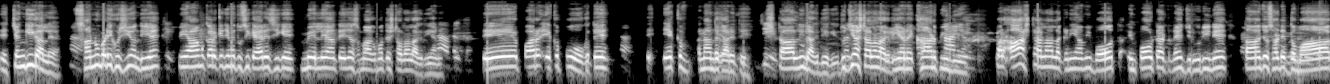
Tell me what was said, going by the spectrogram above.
ਤੇ ਚੰਗੀ ਗੱਲ ਹੈ। ਸਾਨੂੰ ਬੜੀ ਖੁਸ਼ੀ ਹੁੰਦੀ ਹੈ। ਵੀ ਆਮ ਕਰਕੇ ਜਿਵੇਂ ਤੁਸੀਂ ਕਹਿ ਰਹੇ ਸੀਗੇ ਮੇਲਿਆਂ ਤੇ ਜਾਂ ਸਮਾਗਮਾਂ ਤੇ ਸਟਾਲਾਂ ਲੱਗਦੀਆਂ ਨੇ। ਤੇ ਪਰ ਇੱਕ ਭੋਗ ਤੇ। ਤੇ ਇੱਕ ਆਨੰਦ ਕਾਰਜ ਤੇ ਸਟਾਲ ਨਹੀਂ ਲੱਗਦੀ ਹੈਗੀ। ਦੂਜੀਆਂ ਸਟਾਲਾਂ ਲੱਗਦੀਆਂ ਨੇ ਖਾਣ ਪੀਣ ਦੀਆਂ। ਪਰ ਆਹ ਸਟਾਲਾਂ ਲੱਗਣੀਆਂ ਵੀ ਬਹੁਤ ਇੰਪੋਰਟੈਂਟ ਨੇ ਜ਼ਰੂਰੀ ਨੇ। ਤਾਂ ਜੋ ਸਾਡੇ ਦਿਮਾਗ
